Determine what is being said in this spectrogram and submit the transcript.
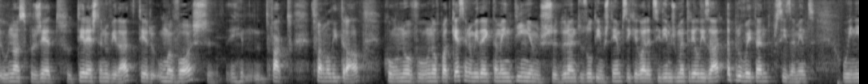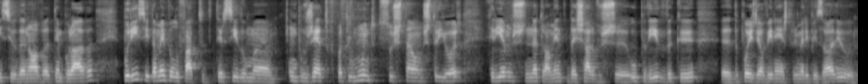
o nosso projeto ter esta novidade, ter uma voz, eh, de facto, de forma literal, com um novo, um novo podcast. É uma ideia que também tínhamos durante os últimos tempos e que agora decidimos materializar, aproveitando precisamente o início da nova temporada. Por isso e também pelo facto de ter sido uma, um projeto que partiu muito de sugestão exterior, queríamos naturalmente deixar-vos eh, o pedido de que, eh, depois de ouvirem este primeiro episódio,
